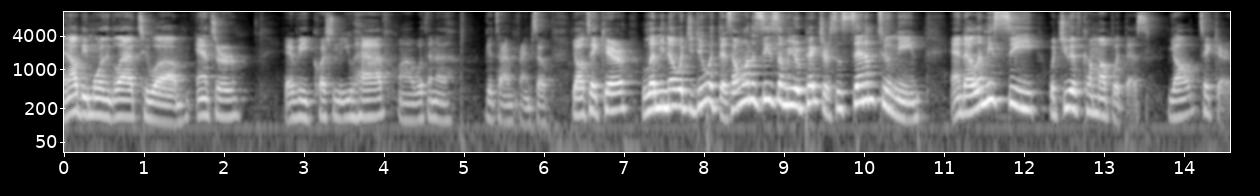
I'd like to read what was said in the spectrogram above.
and I'll be more than glad to uh, answer every question that you have uh, within a good time frame. So y'all take care. Let me know what you do with this. I want to see some of your pictures, so send them to me, and uh, let me see what you have come up with this. Y'all take care.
